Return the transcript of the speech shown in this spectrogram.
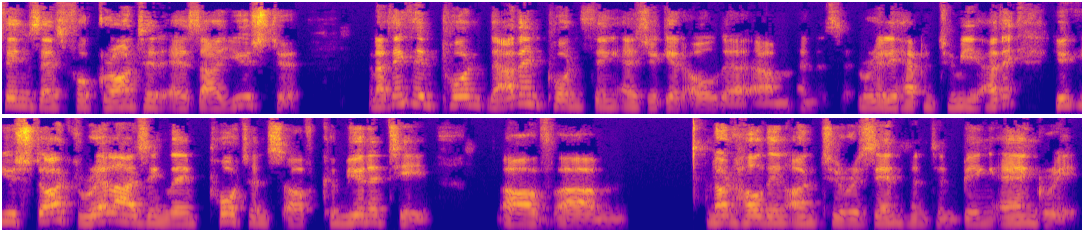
things as for granted as I used to. And I think the important, the other important thing as you get older, um, and it's really happened to me, I think you, you start realizing the importance of community, of um, not holding on to resentment and being angry,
